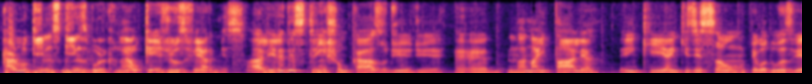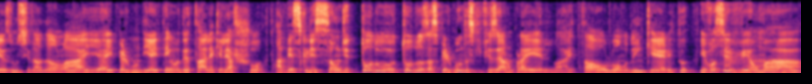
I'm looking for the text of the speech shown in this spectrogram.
Carlo Gins, Ginsburg, né, o queijo e os vermes. Ali ele destrincha um caso de, de é, é na, na Itália, em que a Inquisição pegou duas vezes um cidadão lá e aí pergunta, e aí tem o detalhe que ele achou a descrição de todo, todas as perguntas que fizeram para ele lá e tal ao longo do inquérito e você vê uma,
